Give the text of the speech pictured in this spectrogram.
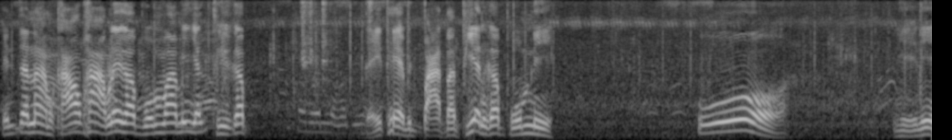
เห็นแต่น้ำขาวภาพเลยครับ ผมว่ามีหยังถือครับไดแท้เป็นป่าตะเพียนครับ ผมนี่โอ้นี่นี่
